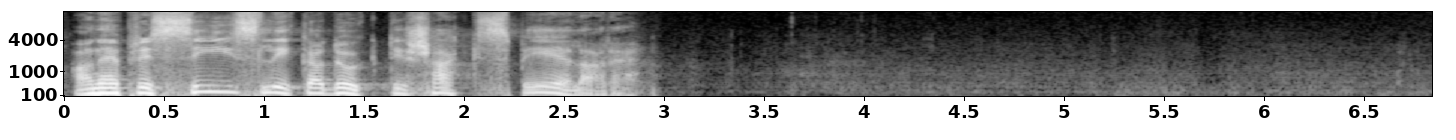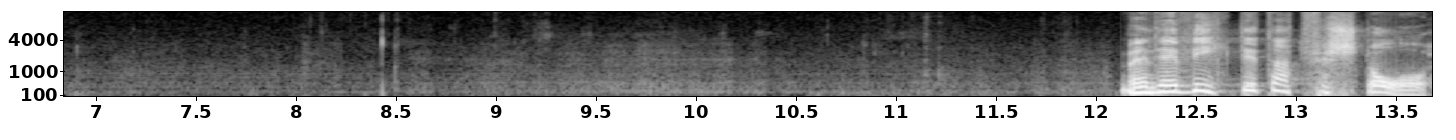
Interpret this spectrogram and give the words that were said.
Han är precis lika duktig schackspelare. Men det är viktigt att förstå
